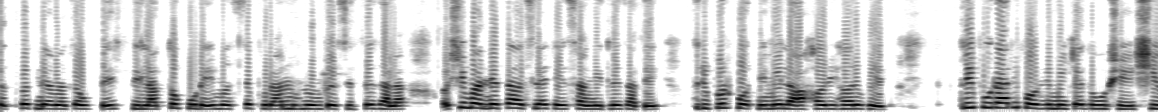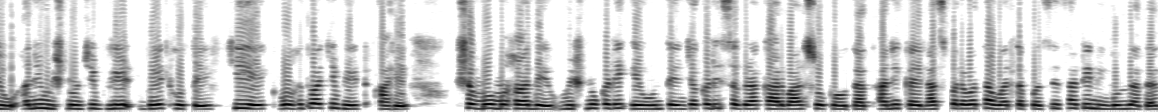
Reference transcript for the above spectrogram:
तत्वज्ञानाचा उपदेश दिला. तो पुढे मत्स्य पुराण म्हणून प्रसिद्ध झाला अशी मान्यता असल्याचे सांगितले जाते. त्रिपुर पौर्णिमेला हरिहर भेट. त्रिपुरारी पौर्णिमेच्या दिवशी शिव आणि विष्णूची भेट भेट होते. ही एक महत्वाची भेट आहे. शंभू महादेव विष्णूकडे येऊन त्यांच्याकडे सगळा कारभार सोपवतात आणि कैलास पर्वतावर तपस्येसाठी निघून जातात.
